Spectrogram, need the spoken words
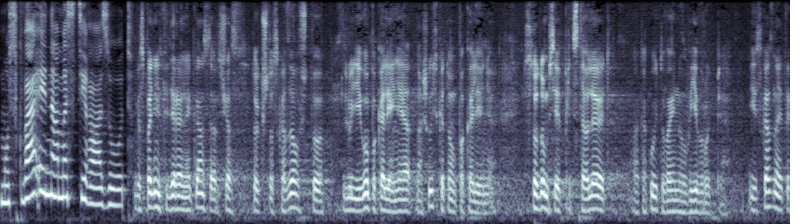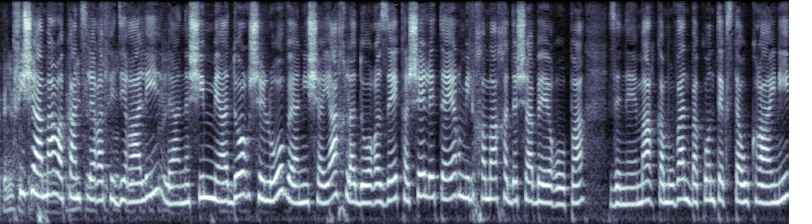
מוסקבה אינה מסתירה זאת. Господин федеральный канцлер сейчас только что сказал, что люди его поколения, я отношусь к этому поколению, с трудом себе представляют какую-то войну в Европе. כפי שאמר הקנצלר הפדרלי, לאנשים מהדור שלו, ואני שייך לדור הזה, קשה לתאר מלחמה חדשה באירופה. זה נאמר כמובן בקונטקסט האוקראיני,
